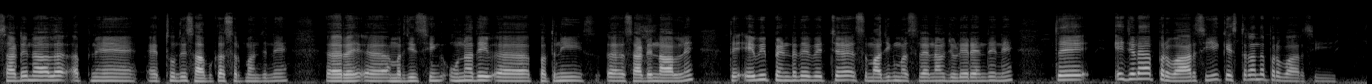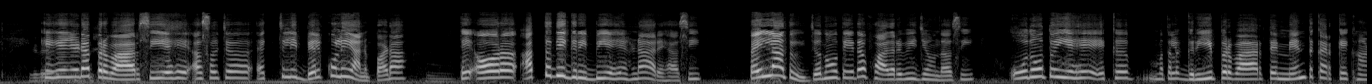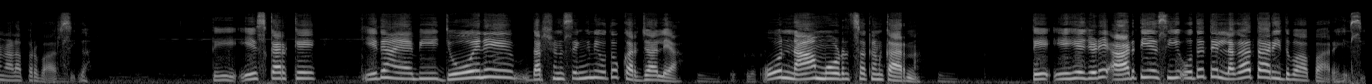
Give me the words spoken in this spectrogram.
ਸਾਡੇ ਨਾਲ ਆਪਣੇ ਇੱਥੋਂ ਦੇ ਸਾਬਕਾ ਸਰਪੰਚ ਨੇ ਅ, ਅਮਰਜੀਤ ਸਿੰਘ ਉਹਨਾਂ ਦੀ ਅ, ਪਤਨੀ ਅ, ਸਾਡੇ ਨਾਲ ਨੇ ਤੇ ਇਹ ਵੀ ਪਿੰਡ ਦੇ ਵਿੱਚ ਸਮਾਜਿਕ ਮਸਲਿਆਂ ਨਾਲ ਜੁੜੇ ਰਹਿੰਦੇ ਨੇ ਤੇ ਇਹ ਜਿਹੜਾ ਪਰਿਵਾਰ ਸੀ ਇਹ ਕਿਸ ਤਰ੍ਹਾਂ ਦਾ ਪਰਿਵਾਰ ਸੀ? ਇਹ ਜਿਹੜਾ ਪਰਿਵਾਰ ਸੀ ਇਹ ਅਸਲ 'ਚ ਐਕਚੁਅਲੀ ਬਿਲਕੁਲ ਹੀ ਅਨਪੜਾ ਤੇ ਔਰ ਅੱਤ ਦੀ ਗਰੀਬੀ ਇਹ ਹੰਢਾ ਰਿਹਾ ਸੀ। ਪਹਿਲਾਂ ਤੋਂ ਹੀ ਜਦੋਂ ਤੇ ਇਹਦਾ ਫਾਦਰ ਵੀ ਜਿਉਂਦਾ ਸੀ ਉਦੋਂ ਤੋਂ ਹੀ ਇਹ ਇੱਕ ਮਤਲਬ ਗਰੀਬ ਪਰਿਵਾਰ ਤੇ ਮਿਹਨਤ ਕਰਕੇ ਖਾਣ ਵਾਲਾ ਪਰਿਵਾਰ ਸੀਗਾ। ਤੇ ਇਸ ਕਰਕੇ ਇਹਦਾ ਆਇਆ ਵੀ ਜੋ ਇਹਨੇ ਦਰਸ਼ਨ ਸਿੰਘ ਨੇ ਉਹ ਤੋਂ ਕਰਜ਼ਾ ਲਿਆ। ਉਹ ਨਾ ਮੋੜ ਸਕਣ ਕਾਰਨ। ਤੇ ਇਹ ਜਿਹੜੇ ਆੜਤੀਏ ਸੀ ਉਹਦੇ ਤੇ ਲਗਾਤਾਰ ਹੀ ਦਬਾਅ ਪਾ ਰਹੇ ਸੀ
